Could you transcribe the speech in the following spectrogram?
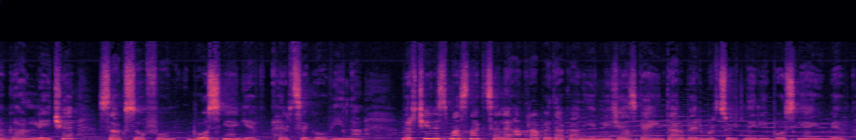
Ագանլիչը սաքսոֆոն Բոսնիա եւ Հերցեգովինա։ Վերջինս մասնակցել է հանրապետական եւ միջազգային տարբեր մրցույթների Բոսնիայում եւ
